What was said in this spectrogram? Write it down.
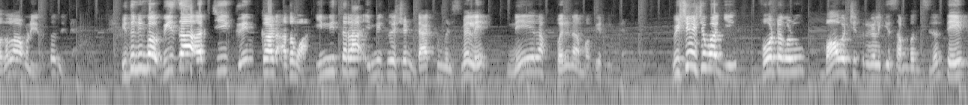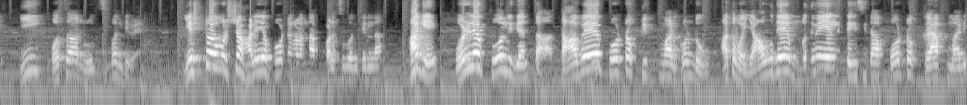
ಬದಲಾವಣೆಯನ್ನು ತಂದಿದೆ. ಇದು ನಿಮ್ಮ ವೀಸಾ ಅರ್ಜಿ, ಗ್ರೀನ್ ಕಾರ್ಡ್ ಅಥವಾ ಇನ್ನಿತರ ಇಮಿಗ್ರೇಷನ್ ಡಾಕ್ಯುಮೆಂಟ್ಸ್ ಮೇಲೆ ನೇರ ಪರಿಣಾಮ ಬೀರಲಿದೆ. ವಿಶೇಷವಾಗಿ ಫೋಟೋಗಳು, ಭಾವಚಿತ್ರಗಳಿಗೆ ಸಂಬಂಧಿಸಿದಂತೆ ಈ ಹೊಸ ರೂಲ್ಸ್ ಬಂದಿವೆ. ಎಷ್ಟೋ ವರ್ಷ ಹಳೆಯ ಫೋಟೋಗಳನ್ನ ಬಳಸುವಂತಿಲ್ಲ. ಹಾಗೆ ಒಳ್ಳೆ ಫೋನ್ ಇದೆ ಅಂತ ತಾವೇ ಫೋಟೋ ಕ್ಲಿಕ್ ಮಾಡಿಕೊಂಡು ಅಥವಾ ಯಾವುದೇ ಮದುವೆಯಲ್ಲಿ ತೆಗೆಸಿದ ಫೋಟೋ ಕ್ರಾಪ್ ಮಾಡಿ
